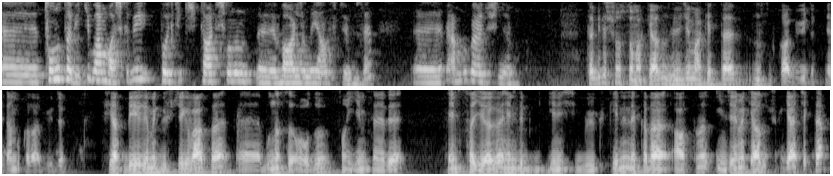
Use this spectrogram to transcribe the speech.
e, tonu tabii ki bambaşka bir politik tartışmanın e, varlığını yansıtıyor bize. E, ben bu böyle düşünüyorum. Tabii bir de şunu sormak lazım. Zincir marketler nasıl bu kadar büyüdü? Neden bu kadar büyüdü? Fiyat belirleme güçleri varsa e, bu nasıl oldu? Son 20 senede hem sayıları hem de geniş büyüklüklerinin ne kadar arttığını incelemek lazım. Çünkü gerçekten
